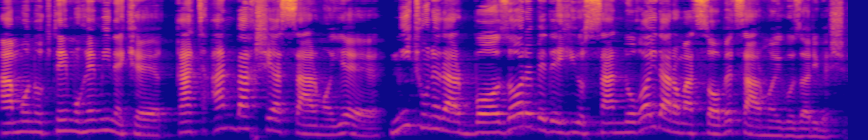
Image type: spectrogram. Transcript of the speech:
اما نکته مهم اینه که قطعا بخشی از سرمایه می‌تونه در بازار بدهی و صندوقای درآمد ثابت سرمایه گذاری بشه.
